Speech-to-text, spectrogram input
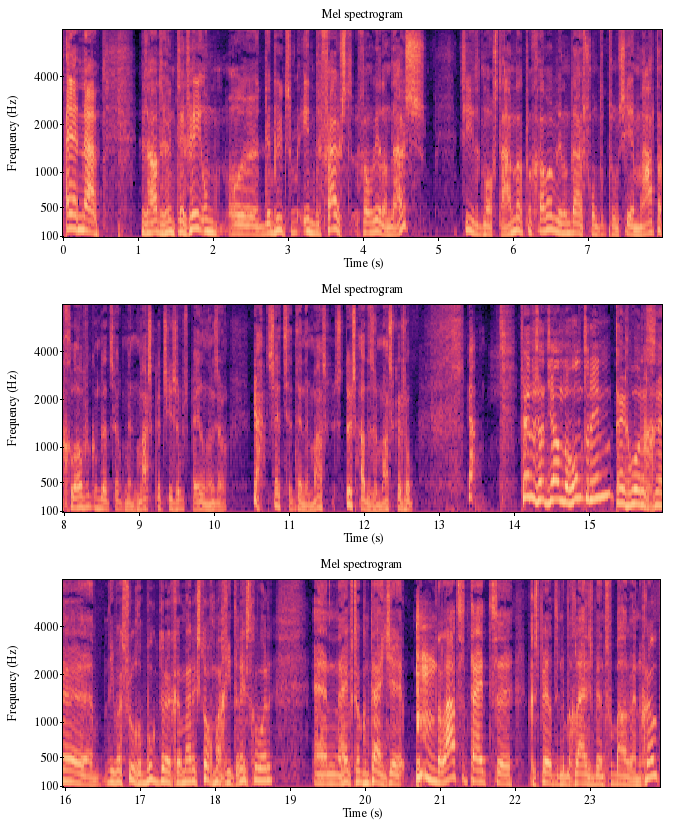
En ze hadden hun tv-debuut in de vuist van Willem Duis. Ik zie het nog staan, dat programma. Willem Duis vond het toen zeer matig, geloof ik. Omdat ze ook met maskertjes op speelden en zo. Ja, zet ze en de maskers. Dus hadden ze maskers op. Ja. Verder zat Jan de Hond erin. Tegenwoordig, uh, die was vroeger boekdrukker, maar is toch maar gitarist geworden. En heeft ook een tijdje, de laatste tijd, uh, gespeeld in de begeleidingsband van Boudewijn de Groot.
